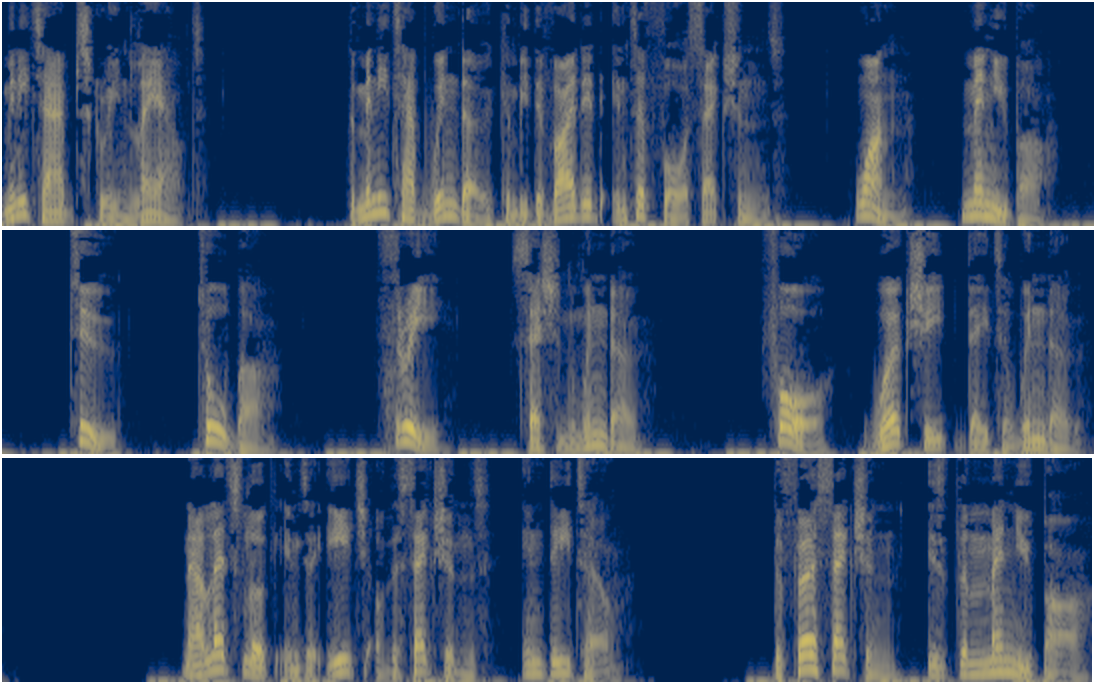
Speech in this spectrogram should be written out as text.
Minitab screen layout. The Minitab window can be divided into four sections. 1. Menu bar. 2. Toolbar. 3. Session window. 4. Worksheet data window. Now let's look into each of the sections in detail. The first section is the menu bar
